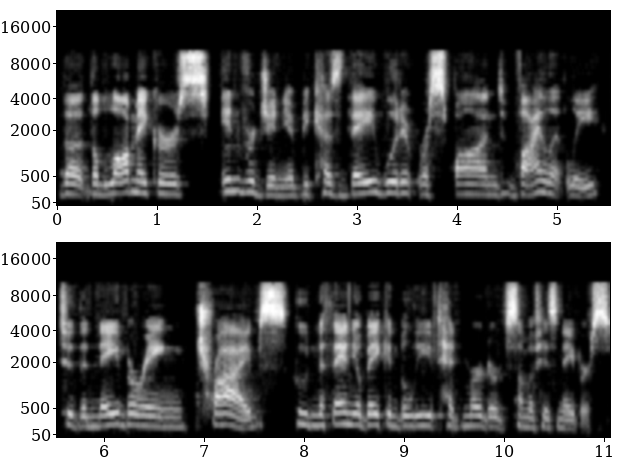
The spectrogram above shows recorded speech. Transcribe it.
the, the lawmakers in Virginia because they wouldn't respond violently to the neighboring tribes who Nathaniel Bacon believed had murdered some of his neighbors.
